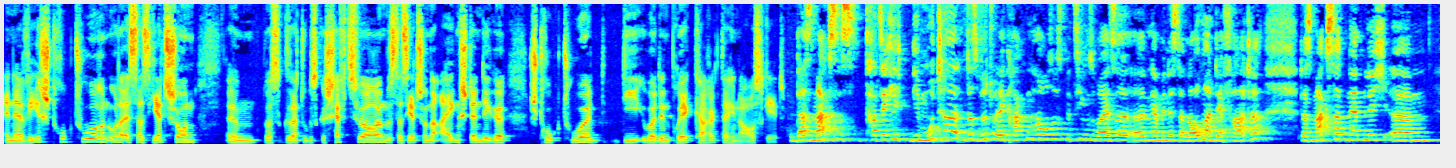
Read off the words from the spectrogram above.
NRW-Strukturen oder ist das jetzt schon ähm, du hast gesagt, du bist Geschäftsführerin. Ist das jetzt schon eine eigenständige Struktur, die über den Projektcharakter hinausgeht? Das Max ist tatsächlich die Mutter des virtuellen Krankenhauses, beziehungsweise äh, Herr Minister Laumann der Vater. Das Max hat nämlich ähm,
